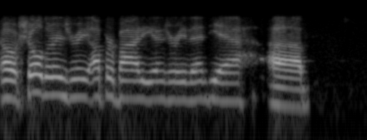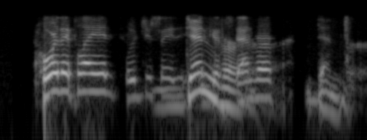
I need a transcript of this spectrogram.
oh, shoulder injury, upper body injury. Then yeah. Um, who are they playing? Who'd you say? Denver. Denver. Denver.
